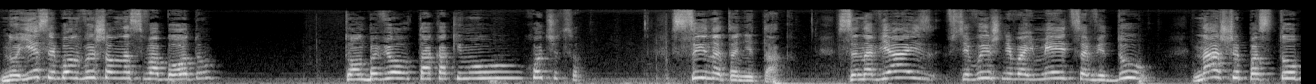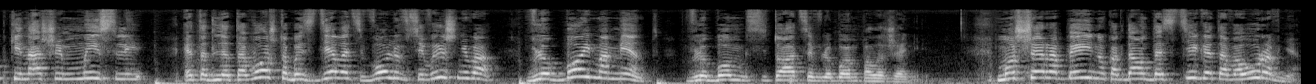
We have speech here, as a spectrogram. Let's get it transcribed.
Но если бы он вышел на свободу, то он бы вел так, как ему хочется. Сын это не так. Сыновья из Всевышнего имеется в виду наши поступки, наши мысли. Это для того, чтобы сделать волю Всевышнего в любой момент, в любом ситуации, в любом положении. Моше Рабейну, когда он достиг этого уровня,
